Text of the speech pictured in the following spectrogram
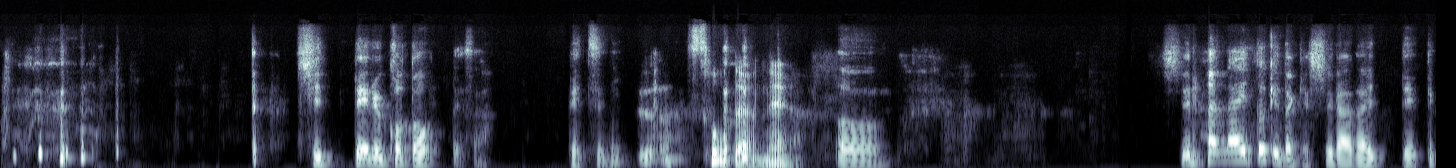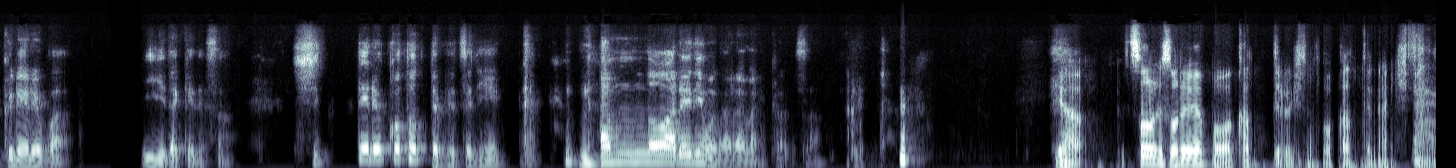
知ってることってさ、別に。そうだよね。うん。知らない時だけ知らないって言ってくれればいいだけでさ、知ってることって別に 何のあれにもならないからさ。いや、それ、それやっぱ分かってる人と分かってない人の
